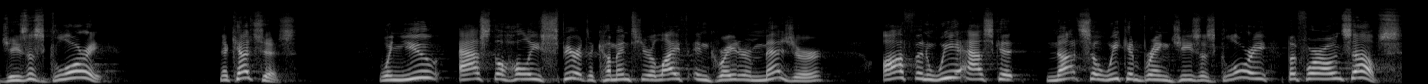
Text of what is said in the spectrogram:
Jesus glory. Now, catch this. When you ask the Holy Spirit to come into your life in greater measure, often we ask it not so we can bring Jesus glory, but for our own selves.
